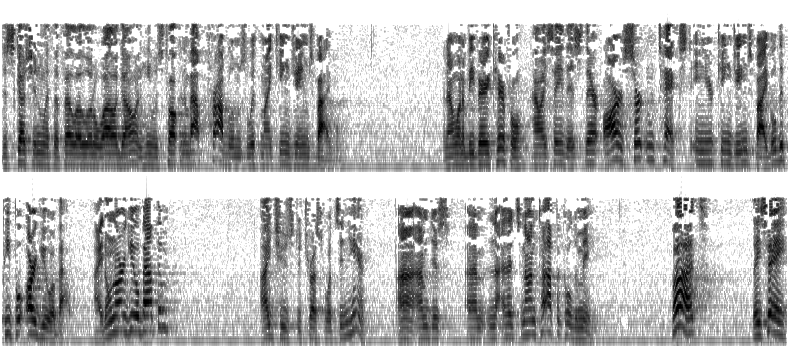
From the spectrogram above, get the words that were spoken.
discussion with a fellow a little while ago, and he was talking about problems with my King James Bible. And I want to be very careful how I say this. There are certain texts in your King James Bible that people argue about. I don't argue about them. I choose to trust what's in here. I'm just, um, it's non topical to me. But they say,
